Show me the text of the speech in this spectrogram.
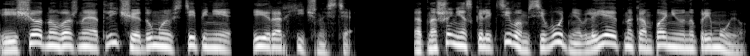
И еще одно важное отличие, думаю, в степени иерархичности. Отношения с коллективом сегодня влияют на компанию напрямую.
